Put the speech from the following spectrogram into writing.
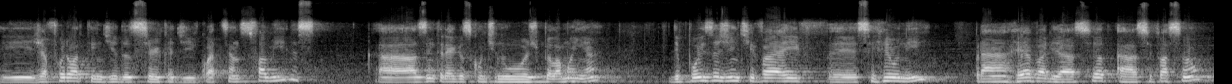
E já foram atendidas cerca de 400 famílias. As entregas continuam hoje pela manhã. Depois a gente vai é, se reunir para reavaliar a situação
